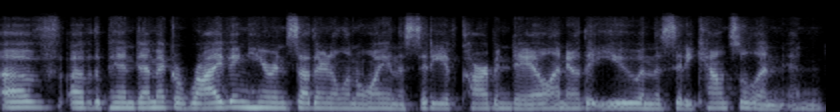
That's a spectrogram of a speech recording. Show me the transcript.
of of the pandemic arriving here in Southern Illinois in the city of Carbondale. I know that you and the city council and and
